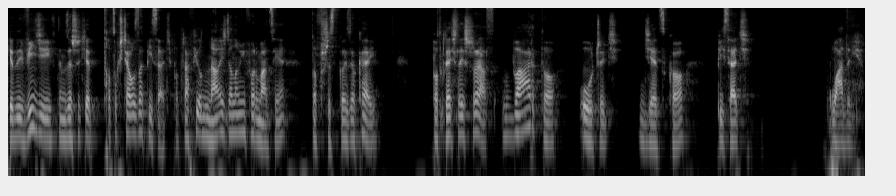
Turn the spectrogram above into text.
kiedy widzi w tym zeszycie to, co chciało zapisać, potrafi odnaleźć daną informację, to wszystko jest ok. Podkreślę jeszcze raz, warto uczyć dziecko pisać ładnie,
